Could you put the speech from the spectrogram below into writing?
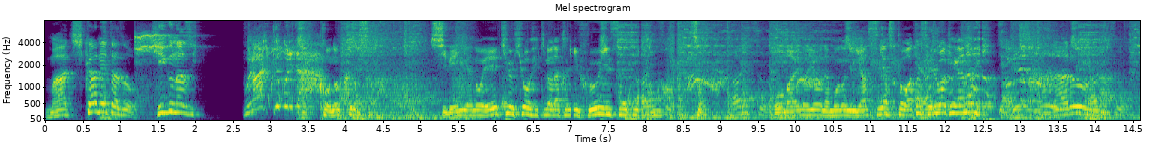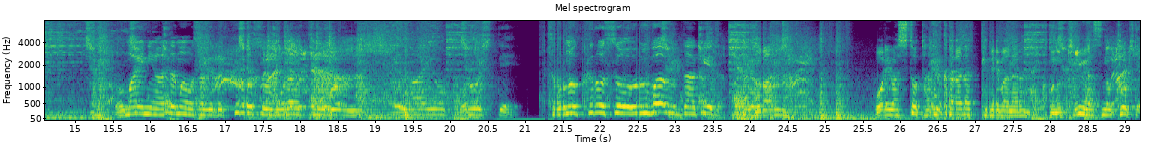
待ちかねたぞヒグナズブラックブリザーこのクロスはシベリアの永久氷壁の中に封印されていたもの。そうお前のようなものにやすやすと渡せるわけがない。だろうな。お前に頭を下げてクロスをもらうつもりはない。お前を殺してそのクロスを奪うだけだ。悪い。俺は死と戦わなければならない。このキグナスの闘気で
